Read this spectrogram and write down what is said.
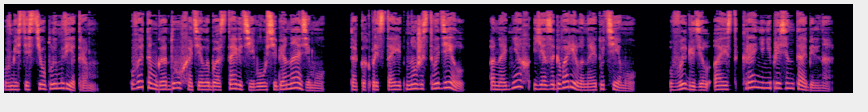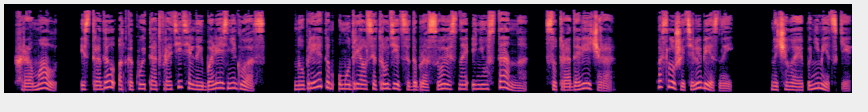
вместе с теплым ветром. В этом году хотела бы оставить его у себя на зиму, так как предстоит множество дел, а на днях я заговорила на эту тему. Выглядел аист крайне непрезентабельно. Хромал и страдал от какой-то отвратительной болезни глаз, но при этом умудрялся трудиться добросовестно и неустанно, с утра до вечера. «Послушайте, любезный», — начала я по-немецки,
